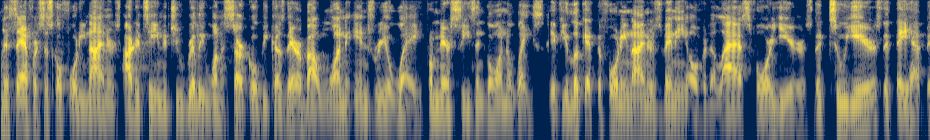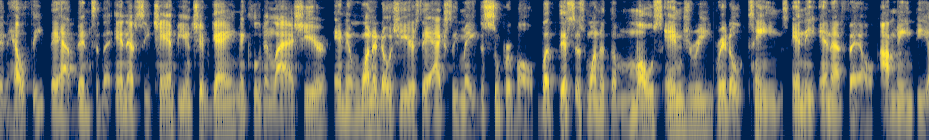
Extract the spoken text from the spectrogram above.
The San Francisco 49ers are the team that you really want to circle because they're about one injury away from their season going to waste. If you look at the 49ers, Vinny, over the last four years, the two years that they have been healthy, they have been to the NFC championship game, including last year. And in one of those years, they actually made the Super Bowl. But this is one of the most injury riddled teams in the NFL. I mean, the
